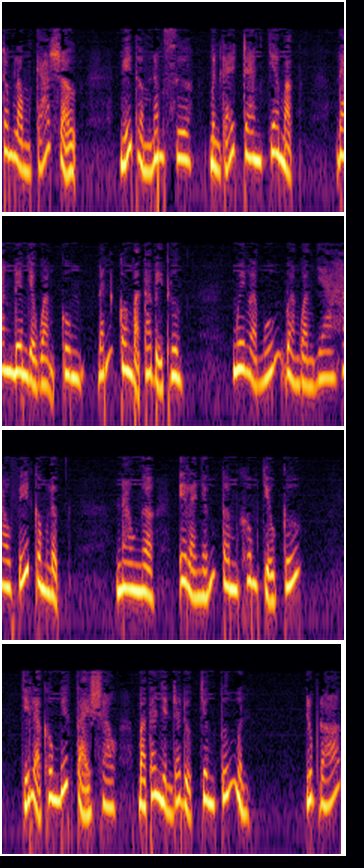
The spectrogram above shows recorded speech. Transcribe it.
trong lòng cá sợ, nghĩ thầm năm xưa mình cải trang che mặt, đang đêm vào hoàng cung đánh con bà ta bị thương. Nguyên là muốn đoàn hoàng gia hao phí công lực. Nào ngờ y lại nhẫn tâm không chịu cứu. Chỉ là không biết tại sao bà ta nhìn ra được chân tướng mình. Lúc đó,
